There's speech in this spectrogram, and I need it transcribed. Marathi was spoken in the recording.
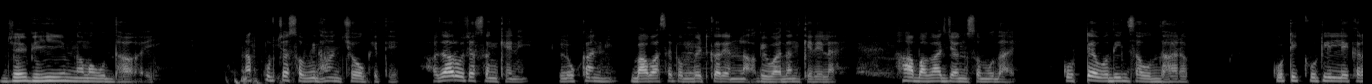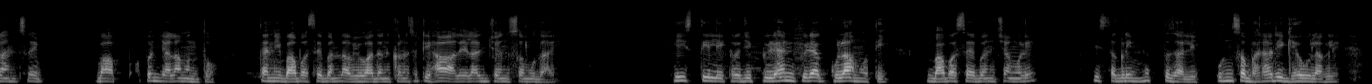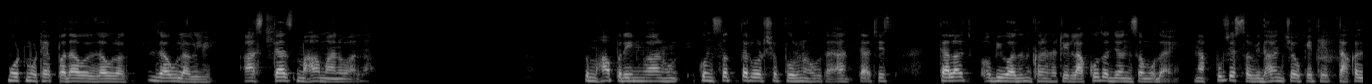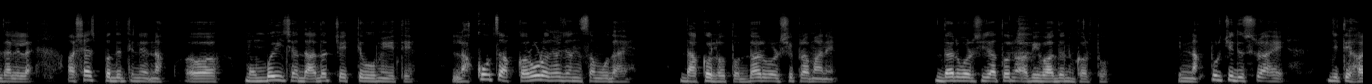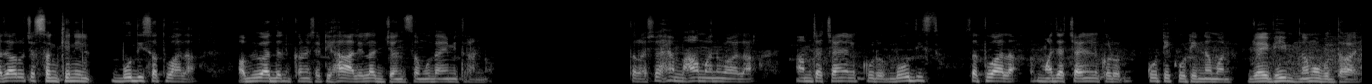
जय भीम नम उद्धाय नागपूरच्या संविधान चौक येथे हजारोच्या संख्येने लोकांनी बाबासाहेब आंबेडकर यांना अभिवादन केलेलं आहे. हा बघा जनसमुदाय. कोट्यवधींचा उद्धारक. कोटी कोटी लेकरांचे बाप आपण ज्याला म्हणतो त्यांनी बाबासाहेबांना अभिवादन करण्यासाठी हा आलेला जनसमुदाय. हीच ती लेकरं जी पिढ्यानपिढ्या गुलाम होती बाबासाहेबांच्यामुळे ती सगळी मुक्त झाली उंच भरारी घेऊ लागली मोठमोठ्या पदावर जाऊ लाग जाऊ लागली. आज त्याच महामानवाला. महापरिनिर्वाण होऊन एकोणसत्तर वर्ष पूर्ण होत आहे आणि त्याचेच त्यालाच अभिवादन करण्यासाठी लाखोचा जनसमुदाय नागपूरच्या संविधान चौक येथे दाखल झालेला आहे. अशाच पद्धतीने नाग मुंबईच्या दादर चैत्यभूमी येथे लाखोचा करोडोचा जनसमुदाय दाखल होतो दरवर्षीप्रमाणे. दरवर्षी जातो आणि अभिवादन करतो. ही नागपूरची दुसरं आहे जिथे हजारोच्या संख्येने बोधिसत्वाला अभिवादन करण्यासाठी हा आलेला जनसमुदाय मित्रांनो. तर अशा ह्या महामानवाला आमच्या चॅनलकडून बोधिसत्वाला माझ्या चॅनलकडून कोटी कोटी नमन. जय भीम नमो बुद्धाय.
